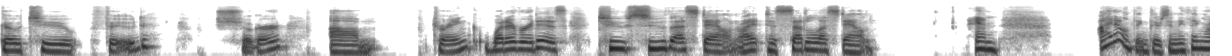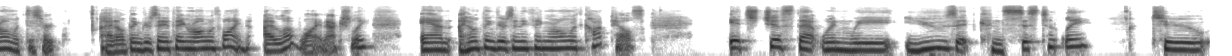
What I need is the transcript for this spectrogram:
go to food, sugar, um, drink, whatever it is, to soothe us down, right? To settle us down. And I don't think there's anything wrong with dessert. I don't think there's anything wrong with wine. I love wine, actually. And I don't think there's anything wrong with cocktails. It's just that when we use it consistently to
